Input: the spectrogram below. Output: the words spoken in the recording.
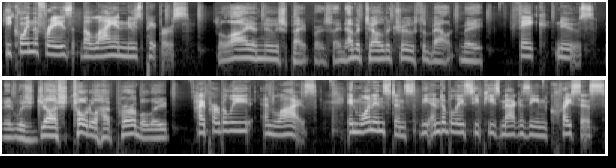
He coined the phrase the lion newspapers. The lion newspapers, they never tell the truth about me. Fake news. It was just total hyperbole. Hyperbole and lies. In one instance, the NAACP's magazine Crisis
